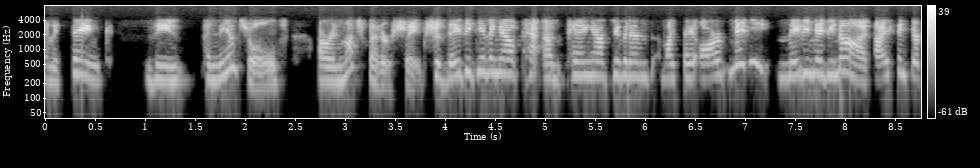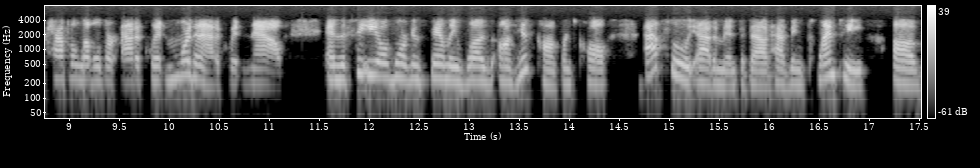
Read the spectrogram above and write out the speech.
and I think the financials are in much better shape. Should they be giving out, um, paying out dividends like they are? Maybe, maybe, maybe not. I think their capital levels are adequate, more than adequate now. And the CEO of Morgan Stanley was on his conference call absolutely adamant about having plenty of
